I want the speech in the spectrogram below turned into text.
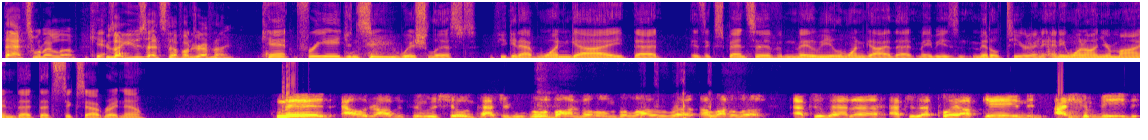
That's what I love because I use that stuff on draft night. Kent free agency wish list. If you could have one guy that is expensive and maybe one guy that maybe is middle tier. Any, anyone on your mind that that sticks out right now? Man, Allen Robinson was showing Patrick Lavon Mahomes a lot of a lot of love after that uh, after that playoff game, and I mean.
